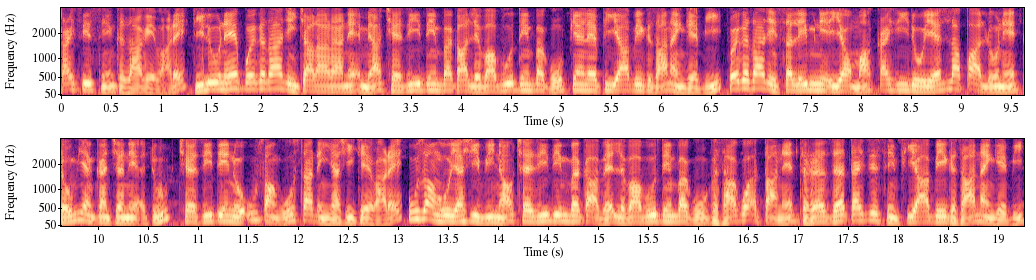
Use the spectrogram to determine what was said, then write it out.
တိုက်စစ်ဆင်ကစားခဲ့ပါတယ်။ဒီလိုနဲ့ပွဲကစားချိန်ကြာလာတာနဲ့အမျှ Chelsea အသင်းဘက်က Liverpool အသင်းဘက်ကိုပြန်လည်ဖိအားပေးကစားနိုင်ခဲ့ပြီးပွဲကစားချိန်14မိနစ်အရောက်မှာ Caicedo ရဲ့လှပလွန်းနဲ့ဒုံးပြန်ကန်ချက်နဲ့အတူ Chelsea အသင်းတို့ဥဆောင်ကိုစတင်ရရှိခဲ့ပါတယ်။ဥဆောင်ကိုရရှိပြီးနောက် Chelsea အသင်းဘက်ကပဲ Liverpool အသင်းဘက်ကိုကစားကွက်အသာနဲ့ဒရက်ဇက်တိုက်စစ်ဆင်ဖိအားပေးကစားနိုင်ခဲ့ပြီး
